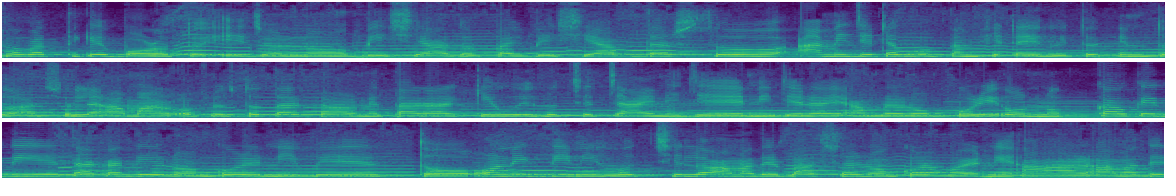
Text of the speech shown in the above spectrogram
সবার থেকে বড়, তো এই জন্য বেশি আদর পাই বেশি আবদার। সো আমি যেটা বলতাম সেটাই হইতো। কিন্তু আসলে আমার অসুস্থতার কারণে তারা কেউই হচ্ছে চায়নি যে নিজেরাই আমরা রং করি। অন্য কাউকে দিয়ে টাকা দিয়ে রং করে নিবে। তো অনেক দিনই হচ্ছিল আমাদের বাসায় রং করা হয়নি। আর আমাদের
